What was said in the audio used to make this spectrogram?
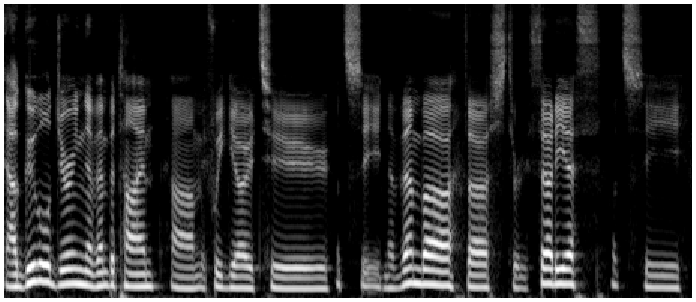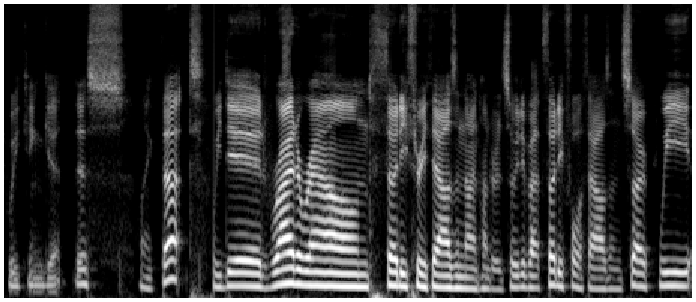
Our Google during November time, um, if we go to, let's see, November 1st through 30th, let's see if we can get this like that. We did right around 33,900. So we did about 34,000. So we,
